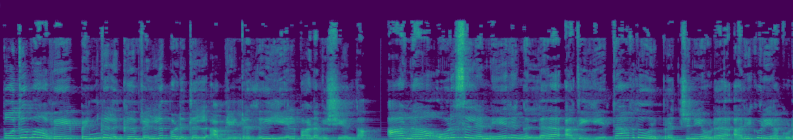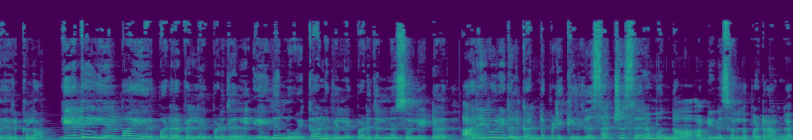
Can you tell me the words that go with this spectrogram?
பொதுவாகவே பெண்களுக்கு வெள்ளப்படுதல் அப்படின்றது இயல்பான விஷயம்தான். ஆனா ஒரு சில நேரங்கள்ல அது ஏதாவது ஒரு பிரச்சனையோட அறிகுறியா கூட இருக்கலாம். எது இயல்பா ஏற்படுற வெள்ளைப்படுதல் எது நோய்க்கான வெள்ளைப்படுதல்னு சொல்லிட்டு அறிகுறிகள் கண்டுபிடிக்கிறது சற்று சிரமம் தான் அப்படின்னு சொல்லப்படுறாங்க.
